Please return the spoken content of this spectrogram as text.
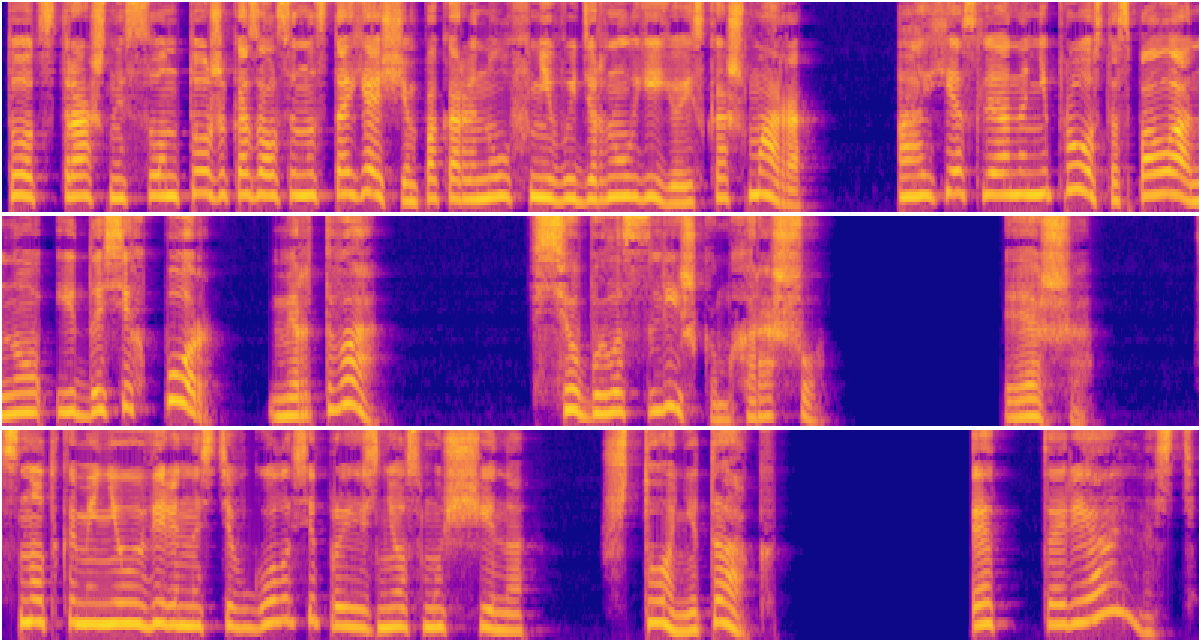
Тот страшный сон тоже казался настоящим, пока Ренулф не выдернул ее из кошмара. А если она не просто спала, но и до сих пор мертва? Все было слишком хорошо. Эша, с нотками неуверенности в голосе произнес мужчина. Что не так? Это реальность?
